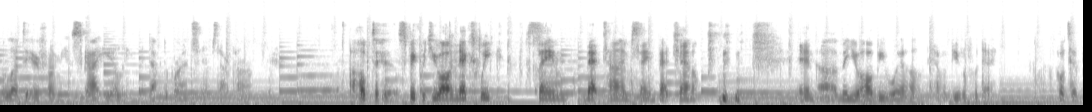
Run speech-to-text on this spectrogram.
Would love to hear from you. Sky Healing at drbriansams.com. I hope to speak with you all next week. same bat time, same bat channel. and uh, may you all be well and have a beautiful day. Hotep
